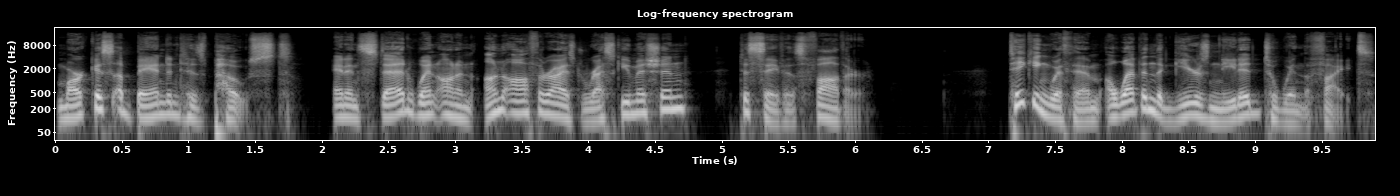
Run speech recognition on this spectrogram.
Marcus abandoned his post and instead went on an unauthorized rescue mission to save his father, taking with him a weapon the Gears needed to win the fight.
